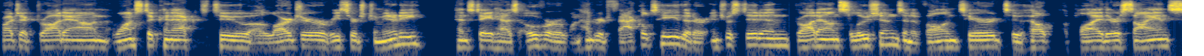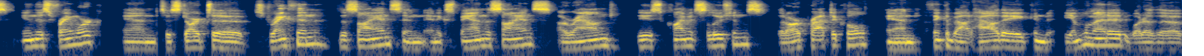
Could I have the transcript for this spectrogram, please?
Project Drawdown wants to connect to a larger research community Penn State has over 100 faculty that are interested in drawdown solutions and have volunteered to help apply their science in this framework and to start to strengthen the science and, and expand the science around these climate solutions that are practical and think about how they can be implemented, what are the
